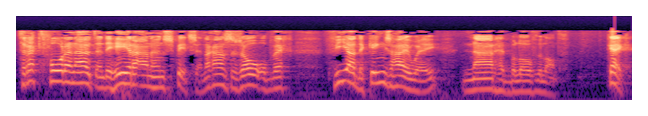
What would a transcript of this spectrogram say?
trekt voor hen uit en de heren aan hun spits. En dan gaan ze zo op weg via de King's Highway naar het beloofde land. Kijk,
